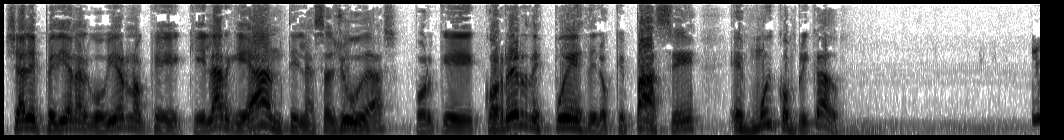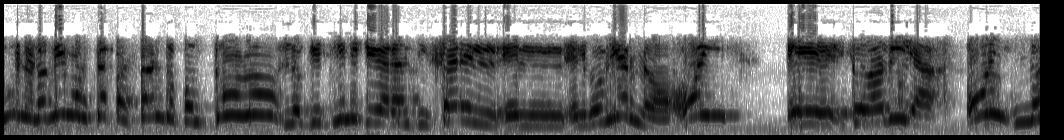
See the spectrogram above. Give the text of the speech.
ya le pedían al gobierno que, que largue antes las ayudas, porque correr después de lo que pase es muy complicado. Y bueno, lo mismo está pasando con todo lo que tiene que garantizar el, el, gobierno. Hoy, eh, todavía, hoy no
